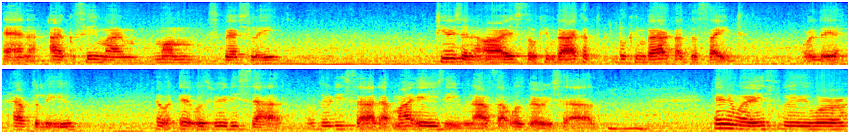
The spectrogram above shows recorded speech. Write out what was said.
And I could see my mom, especially, tears in her eyes, looking back at looking back at the site where they have to leave. It, it was really sad. It was really sad. At my age, even I thought was very sad. Mm-hmm. Anyways, we were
